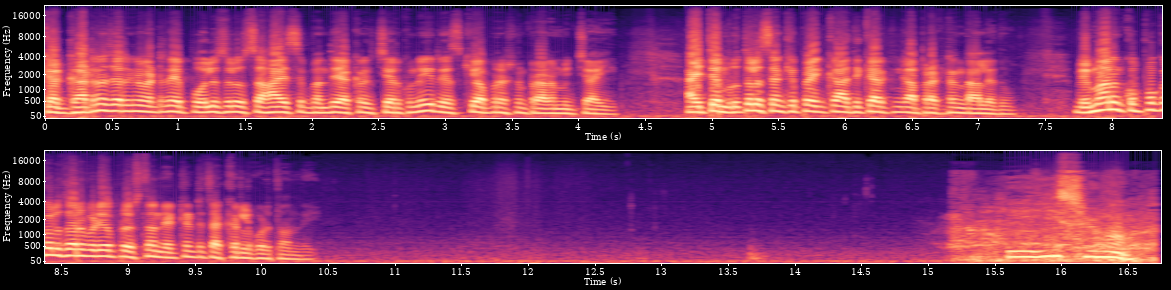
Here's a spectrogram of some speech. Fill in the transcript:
ఇక ఘటన జరిగిన వెంటనే పోలీసులు సహాయ సిబ్బంది అక్కడికి చేరుకుని రెస్క్యూ ఆపరేషన్ ప్రారంభించాయి. అయితే మృతుల సంఖ్యపై ఇంకా అధికారికంగా ప్రకటన రాలేదు. విమానం కుప్పకూలుతోన్న వీడియో ప్రస్తుతం నెట్టింటి చక్కర్లు కొడుతోంది. Que isso,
